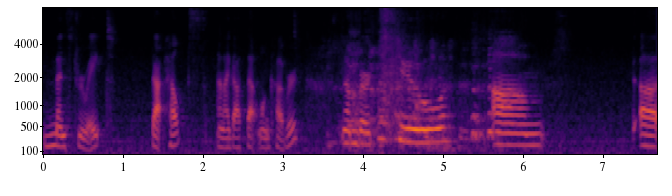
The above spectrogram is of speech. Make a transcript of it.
menstruate. That helps, and I got that one covered. Number two, um, uh,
